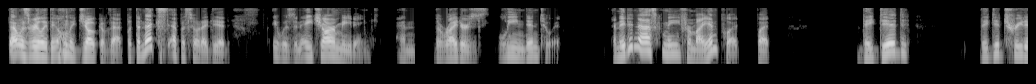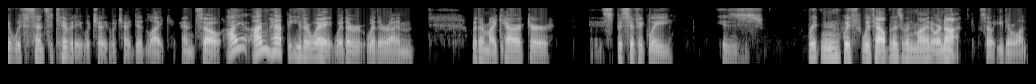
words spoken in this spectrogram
that was really the only joke of that. But the next episode I did, it was an HR meeting and the writers leaned into it and they didn't ask me for my input, but they did they did treat it with sensitivity, which I which I did like. And so I I'm happy either way, whether whether I'm whether my character specifically is written with with albinism in mind or not. So either one.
